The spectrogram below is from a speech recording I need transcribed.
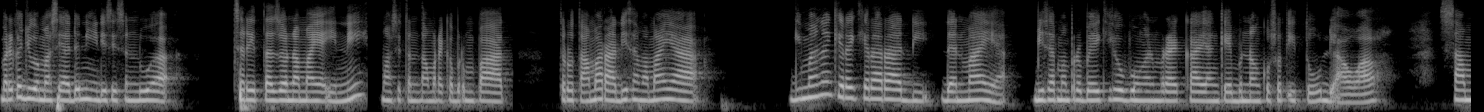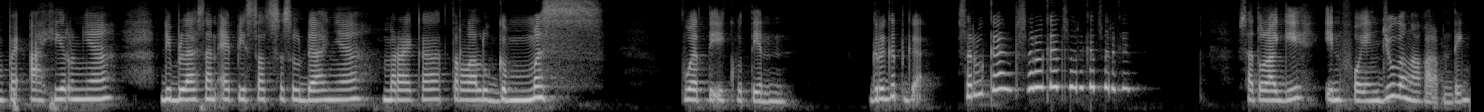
mereka juga masih ada nih di season 2 cerita zona Maya ini masih tentang mereka berempat terutama Radi sama Maya Gimana kira-kira Radi dan Maya bisa memperbaiki hubungan mereka yang kayak benang kusut itu di awal? Sampai akhirnya di belasan episode sesudahnya mereka terlalu gemes buat diikutin. Greget gak? Seru kan? Seru kan? Seru kan? Seru kan? Satu lagi, info yang juga gak kalah penting.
